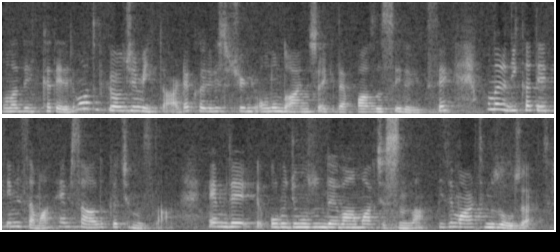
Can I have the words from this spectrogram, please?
Buna da dikkat edelim. Ama tabii ki miktarda. Kalorisi çünkü onun da aynı şekilde fazlasıyla yüksek. Bunlara dikkat ettiğimiz zaman hem sağlık açımızdan hem de orucumuzun devamı açısından bizim artımız olacaktır.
